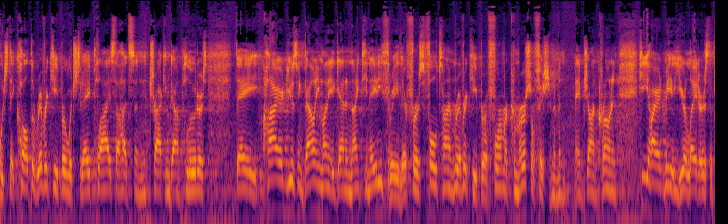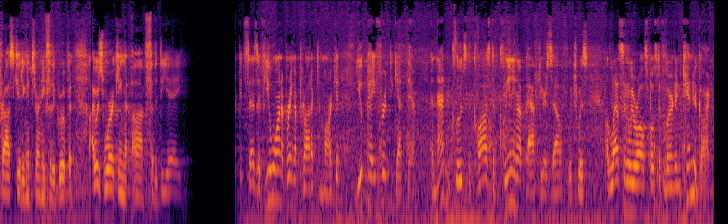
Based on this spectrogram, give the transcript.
which they called the Riverkeeper, which today plies the Hudson, tracking down polluters. They hired, using bounty money again in 1983, their first full time Riverkeeper, a former commercial fisherman named John Cronin. He hired me a year later as the prosecuting attorney for the group, and I was working uh, for the DA. It says if you want to bring a product to market, you pay for it to get there. And that includes the cost of cleaning up after yourself, which was a lesson we were all supposed to have learned in kindergarten.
